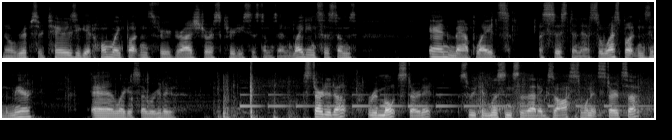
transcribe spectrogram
No rips or tears. You get home link buttons for your garage door security systems and lighting systems and map lights assist and SOS buttons in the mirror. And like I said, we're gonna start it up, remote start it, so we can listen to that exhaust when it starts up.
